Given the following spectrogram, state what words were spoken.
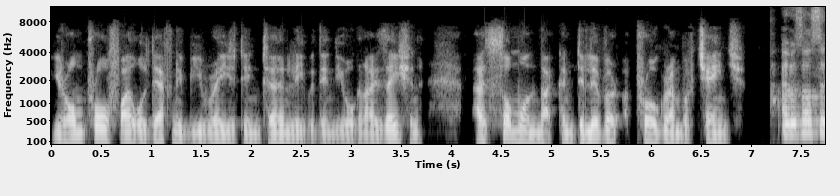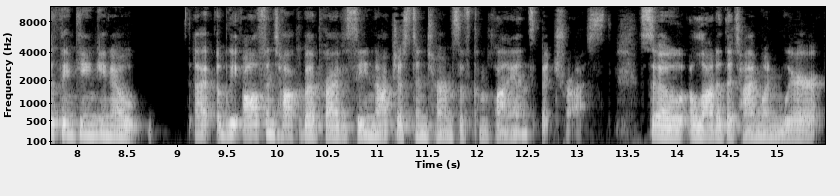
your own profile will definitely be raised internally within the organization as someone that can deliver a program of change. I was also thinking you know we often talk about privacy not just in terms of compliance but trust. So a lot of the time when we're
